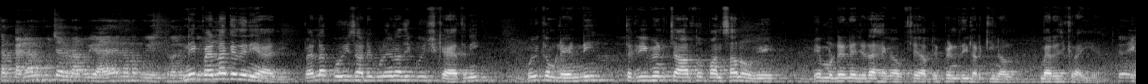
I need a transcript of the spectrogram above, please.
ਸਰ ਪਹਿਲਾਂ ਵੀ ਕੋਈ ਝਗੜਾ ਕੋਈ ਆਇਆ ਇਹਨਾਂ ਦਾ ਕੋਈ ਇਸ ਤਰ੍ਹਾਂ ਦੀ? ਨਹੀਂ ਪਹਿਲਾਂ ਕਦੇ ਨਹੀਂ ਆਇਆ ਜੀ। ਪਹਿਲਾਂ ਕੋਈ ਸਾਡੇ ਕੋਲ ਇਹਨਾਂ ਦੀ ਕੋਈ ਸ਼ਿਕਾਇਤ ਨਹੀਂ ਕੋਈ ਕੰਪਲੇਂਟ ਨਹੀਂ। ਤਕਰੀਬਨ 4 ਤੋਂ 5 ਸਾਲ ਹੋ ਗਏ। ਇਹ ਮੁੰਡੇ ਨੇ ਜਿਹੜਾ ਹੈਗਾ ਉੱਥੇ ਆਪਦੇ ਪਿੰਡ ਦੀ ਲੜਕੀ ਨਾਲ ਮੈਰਿਜ ਕਰਾਈ ਹੈ। ਤੇ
